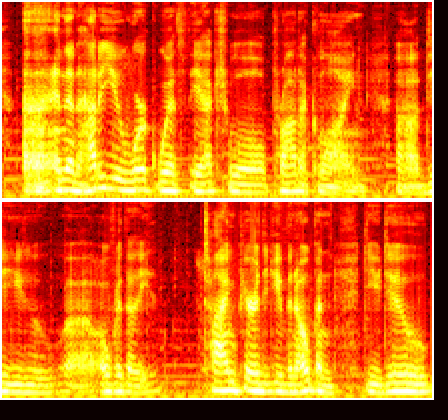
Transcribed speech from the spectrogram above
and then how do you work with the actual product line? Uh, do you, uh, over the time period that you've been open, do you do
